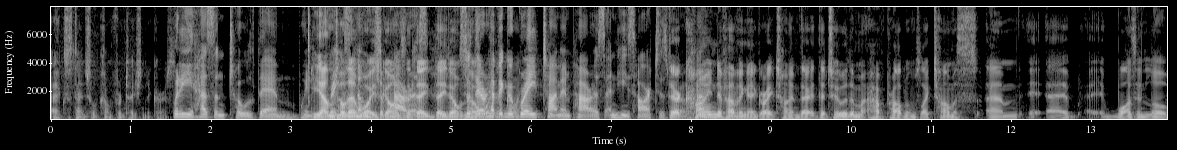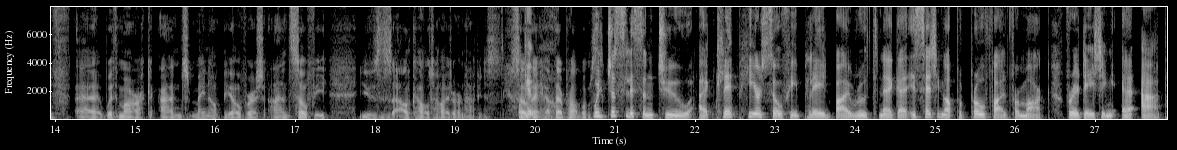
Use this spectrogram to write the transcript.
existential confrontation occurs. But he hasn't told them when he, he hasn't told them, them why he's going. Paris. So they, they don't so they're having they're a great time in Paris, and his heart is. They're broken. kind of having a great time. They're, the two of them have problems. Like Thomas um, uh, was in love uh, with Mark and may not be over it, and Sophie uses alcohol to hide her unhappiness. So Okay. they have their problems. We'll just listen to a clip here. Sophie, played by Ruth Negga, is setting up a profile for Mark for a dating uh, app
